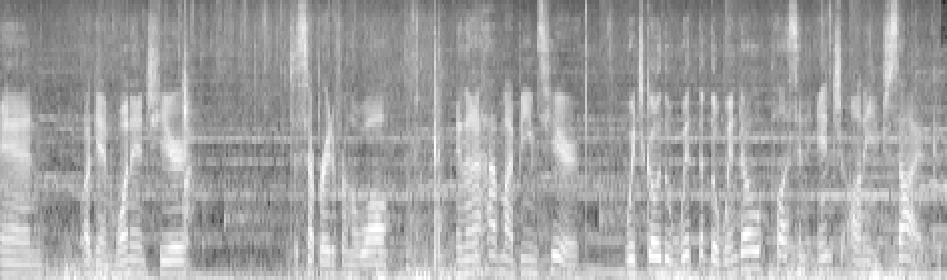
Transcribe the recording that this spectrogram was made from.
and again, one inch here to separate it from the wall. And then I have my beams here, which go the width of the window plus an inch on each side.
